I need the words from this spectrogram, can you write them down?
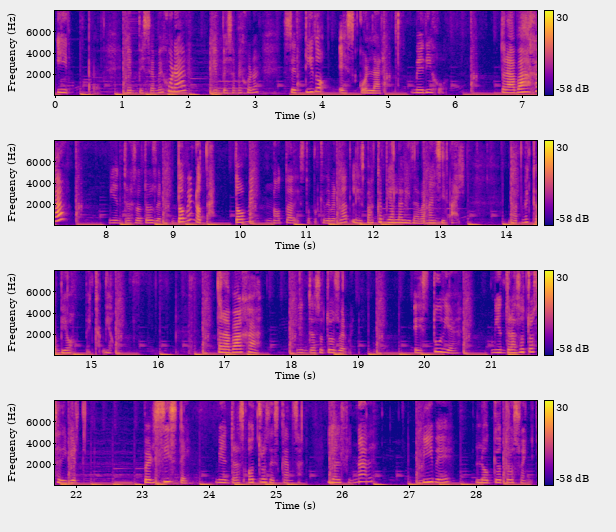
Y empecé a mejorar empecé a mejorar. Sentido escolar. Me dijo, trabaja mientras otros duermen. Tomen nota, tomen nota de esto, porque de verdad les va a cambiar la vida. Van a decir, ay, me cambió, me cambió. Trabaja mientras otros duermen. Estudia mientras otros se divierten. Persiste mientras otros descansan. Y al final, vive lo que otros sueñan.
